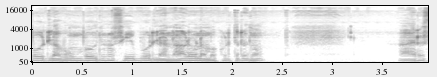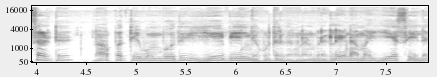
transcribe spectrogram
போர்டில் ஒம்போதும் சி போர்டில் நாலும் நம்ம கொடுத்துருந்தோம். ரிசல்ட்டு நாற்பத்தி ஒம்பது ஏபி இங்கே கொடுத்துருக்காங்க நண்பர்களே நம்ம ஏசியில்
